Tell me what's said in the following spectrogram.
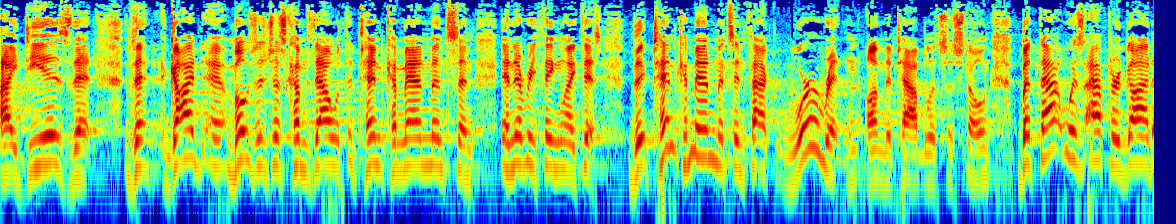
ideas that that God uh, Moses just comes down with the 10 commandments and and everything like this. The 10 commandments in fact were written on the tablets of stone, but that was after God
